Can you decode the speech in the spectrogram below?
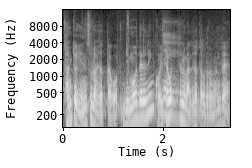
전격 인수를 하셨다고 리모델링 거의 새 네. 호텔을 만드셨다고 들었는데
